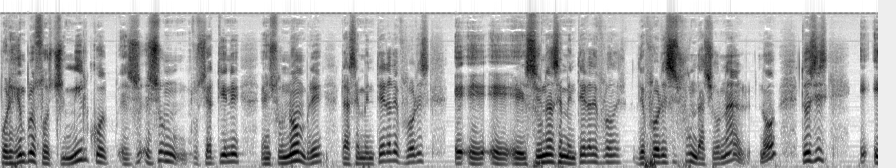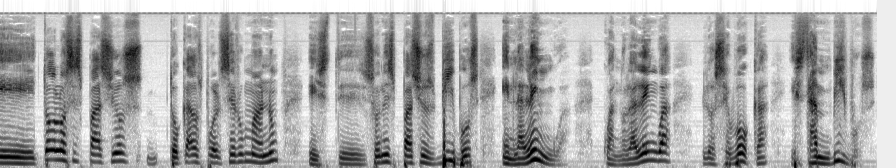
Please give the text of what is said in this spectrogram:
Por ejemplo, Xochimilco es, un, o sea, tiene en su nombre la cementera de flores, es una cementera de flores, de flores es fundacional, ¿no? Entonces, todos los espacios tocados por el ser humano este, son espacios vivos en la lengua. Cuando la lengua los evoca, están vivos.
